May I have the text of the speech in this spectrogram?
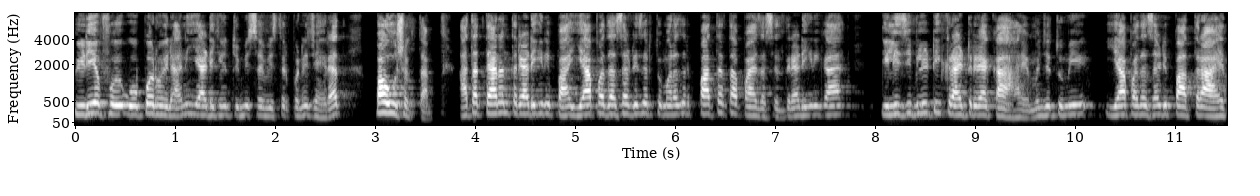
पीडीएफ ओपन हो, होईल आणि या ठिकाणी तुम्ही सविस्तरपणे जाहिरात पाहू शकता. आता त्यानंतर या ठिकाणी पहा या पदासाठी जर तुम्हाला जर पात्रता पाहायचं असेल तर या ठिकाणी काय? इलिजिबिलिटी क्रायटेरिया काय आहे? म्हणजे तुम्ही या पदासाठी पात्र आहेत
